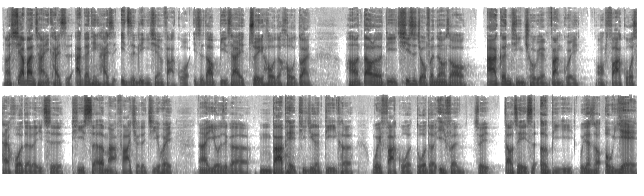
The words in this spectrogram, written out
然后下半场一开始，阿根廷还是一直领先法国，一直到比赛最后的后段，好像到了第七十九分钟的时候，阿根廷球员犯规哦，法国才获得了一次踢十二码罚球的机会，那由这个姆巴佩踢进了第一颗。为法国夺得一分，所以到这里是二比一。我就说：“哦耶！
